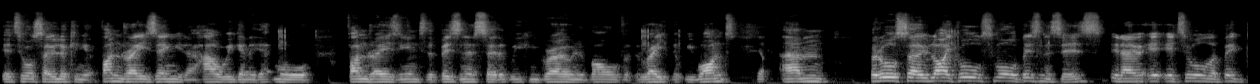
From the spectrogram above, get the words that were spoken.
it's also looking at fundraising. You know, how are we going to get more fundraising into the business so that we can grow and evolve at the rate that we want? Yep. Um, but also like all small businesses, you know, it, it's all the big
